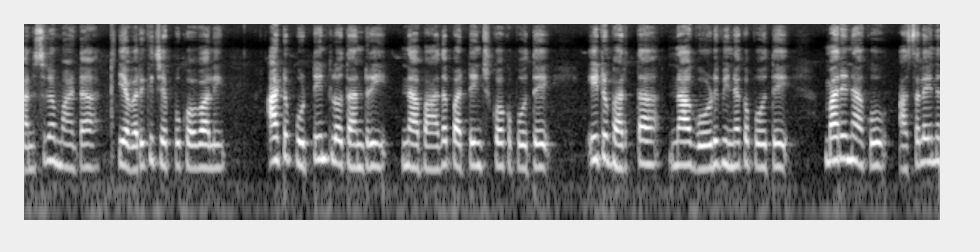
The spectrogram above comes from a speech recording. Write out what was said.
మనసులో మాట ఎవరికి చెప్పుకోవాలి? అటు పుట్టింట్లో తండ్రి నా బాధ పట్టించుకోకపోతే ఇటు భర్త నా గోడు వినకపోతే మరి నాకు అసలైన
